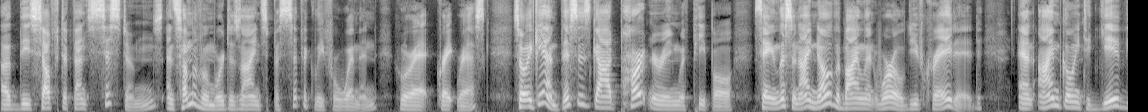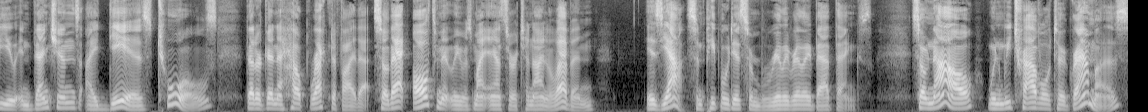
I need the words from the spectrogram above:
of these self defense systems, and some of them were designed specifically for women who are at great risk. So, again, this is God partnering with people saying, Listen, I know the violent world you've created, and I'm going to give you inventions, ideas, tools that are going to help rectify that. So, that ultimately was my answer to 9 11 is yeah, some people did some really, really bad things. So now, when we travel to grandma's,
